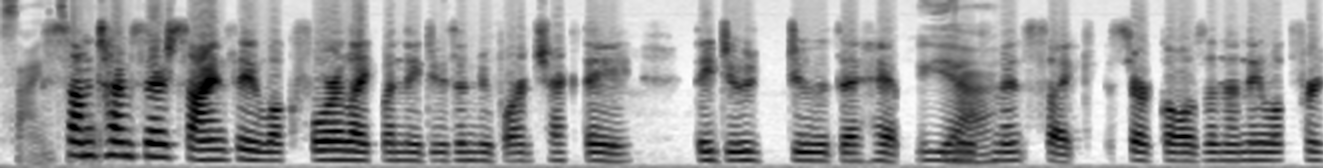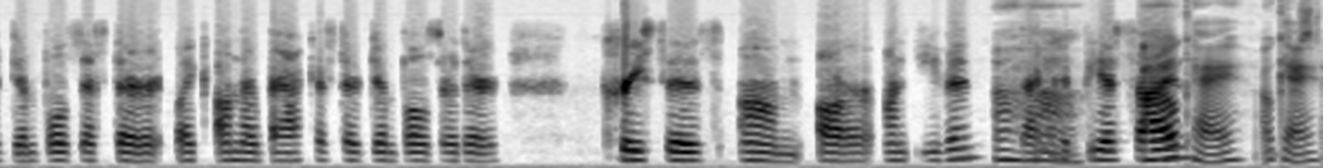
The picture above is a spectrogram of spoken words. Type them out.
signs. Sometimes there's signs they look for, like when they do the newborn check, they they do do the hip Yeah. movements like circles, and then they look for dimples if they're like on their back if their dimples or their creases um are uneven. That Uh-huh. could be a Oh, sign. okay. Okay.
